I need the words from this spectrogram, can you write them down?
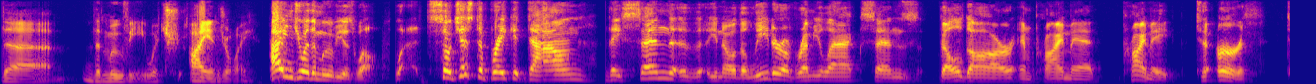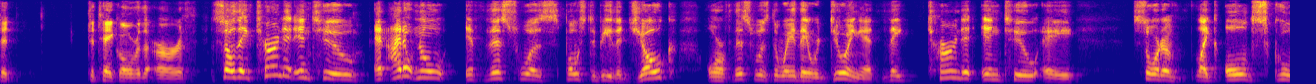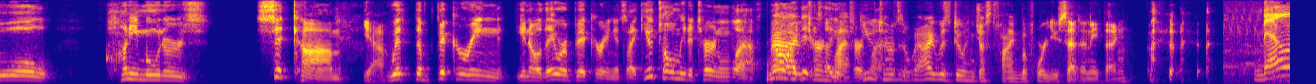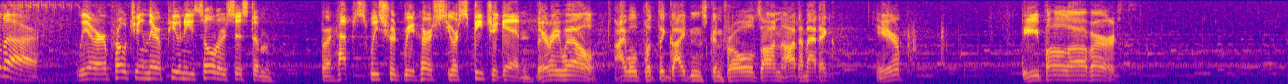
the the movie, which I enjoy. I enjoy the movie as well. So just to break it down, they send you know the leader of Remulak sends Beldar and Primate Primate to Earth to to take over the Earth. So they've turned it into, and I don't know if this was supposed to be the joke or if this was the way they were doing it. They turned it into a sort of like old school honeymooners sitcom Yeah. with the bickering, you know, they were bickering. It's like you told me to turn left. No, I didn't turned tell you to left. turn You left. told- I was doing just fine before you said anything. Beldar, we are approaching their puny solar system. Perhaps we should rehearse your speech again. Very well. I will put the guidance controls on automatic. Here. People of Earth.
